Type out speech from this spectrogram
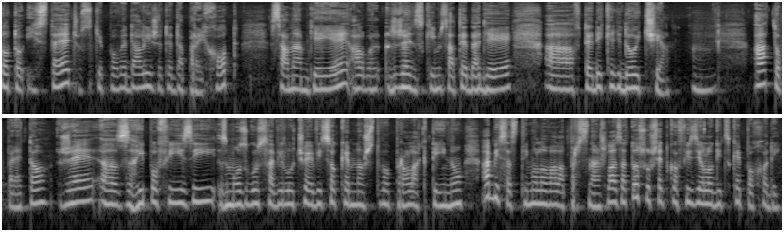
Toto isté, čo ste povedali, že teda prechod sa nám deje, alebo ženským sa teda deje, vtedy, keď dojčia. Mm. A to preto, že e, z hypofízy, z mozgu sa vylučuje vysoké množstvo prolaktínu, aby sa stimulovala prsná žľaza. To sú všetko fyziologické pochody.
